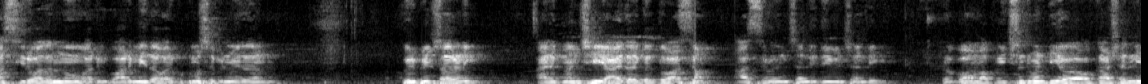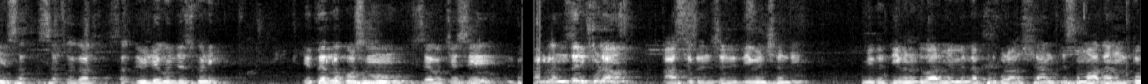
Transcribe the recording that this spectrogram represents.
ఆశీర్వాదాలను వారి వారి మీద వారి కుటుంబ సభ్యుల మీద కురిపించాలని ఆయనకు మంచి ఆయుధాలతో ఆశ ఆశీర్వదించండి దీవించండి. ప్రభు మాకు ఇచ్చినటువంటి అవకాశాన్ని చక్కగా సద్వినియోగం చేసుకొని ఇతరుల కోసము సేవ చేసే వాళ్ళందరినీ కూడా ఆశీర్వదించండి దీవించండి. మీ యొక్క దీవెన ద్వారా మేము ఎల్లప్పుడు కూడా శాంతి సమాధానంతో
